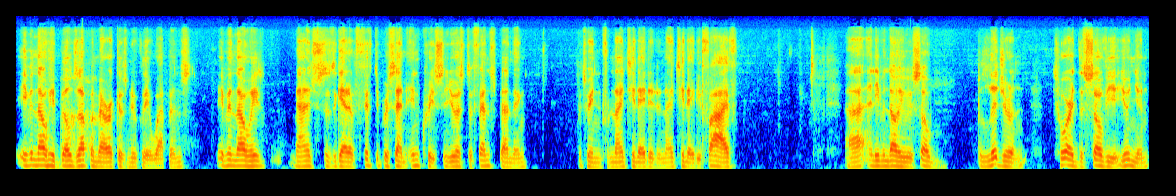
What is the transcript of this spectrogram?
even though he builds up America's nuclear weapons, even though he manages to get a 50% increase in US defense spending between from 1980 to 1985, uh, and even though he was so belligerent toward the Soviet Union,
